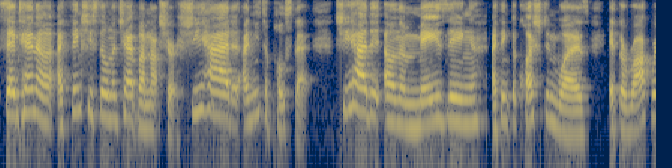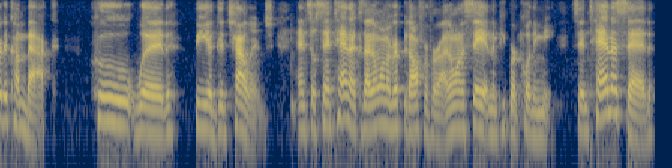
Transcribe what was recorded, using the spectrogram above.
Santana, I think she's still in the chat, but I'm not sure. She had I need to post that. She had an amazing, I think the question was if The Rock were to come back, who would be a good challenge? And so Santana, because I don't want to rip it off of her, I don't want to say it and then people are quoting me. Santana said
